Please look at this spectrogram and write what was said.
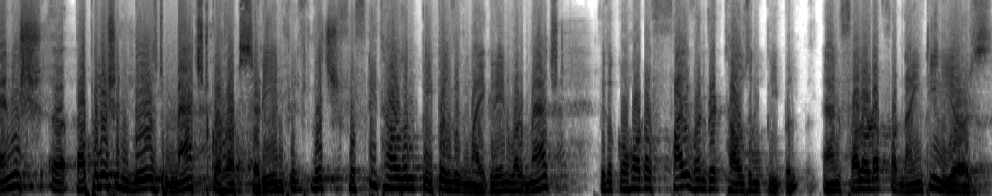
Danish uh, population-based matched cohort study in which 50,000 people with migraine were matched with a cohort of 500,000 people and followed up for 19 years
